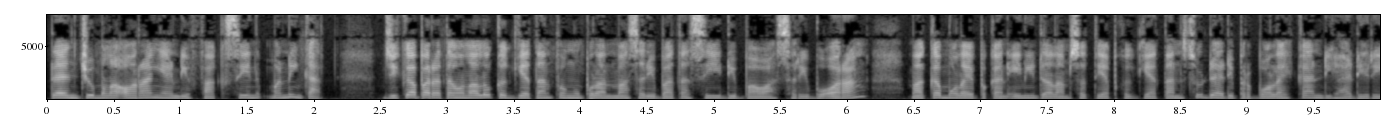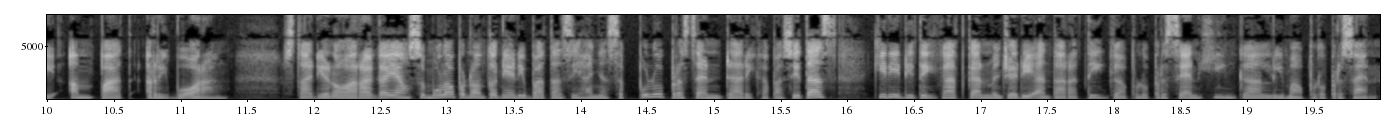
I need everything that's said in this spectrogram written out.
dan jumlah orang yang divaksin meningkat. Jika pada tahun lalu kegiatan pengumpulan massa dibatasi di bawah seribu orang, maka mulai pekan ini dalam setiap kegiatan sudah diperbolehkan dihadiri 4.000 orang. Stadion olahraga yang semula penontonnya dibatasi hanya 10 persen dari kapasitas, kini ditingkatkan menjadi antara 30 persen hingga 50 persen.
